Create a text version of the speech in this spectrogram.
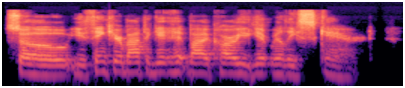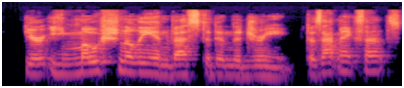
so you think you're about to get hit by a car you get really scared you're emotionally invested in the dream does that make sense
